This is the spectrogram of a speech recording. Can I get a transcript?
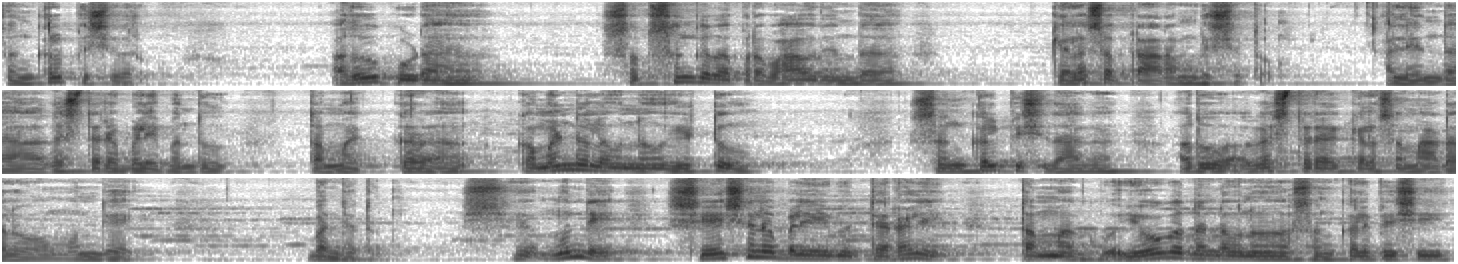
ಸಂಕಲ್ಪಿಸಿದರು. ಅದು ಕೂಡ ಸತ್ಸಂಗದ ಪ್ರಭಾವದಿಂದ ಕೆಲಸ ಪ್ರಾರಂಭಿಸಿತು. ಅಲ್ಲಿಂದ ಅಗಸ್ತ್ಯರ ಬಳಿ ಬಂದು ತಮ್ಮ ಕ, ಕಮಂಡಲವನ್ನು ಇಟ್ಟು ಸಂಕಲ್ಪಿಸಿದಾಗ ಅದು ಅಗಸ್ತ್ಯರ ಕೆಲಸ ಮಾಡಲು ಮುಂದೆ ಬಂದಿತು. ಮುಂದೆ ಶೇಷನ ಬಳಿ ತೆರಳಿ ತಮ್ಮ ಯೋಗದಂಡವನ್ನು ಸಂಕಲ್ಪಿಸಿ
